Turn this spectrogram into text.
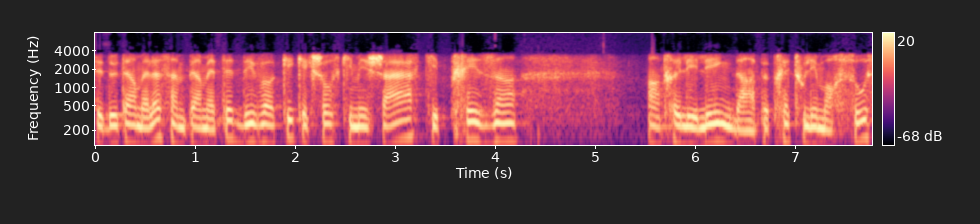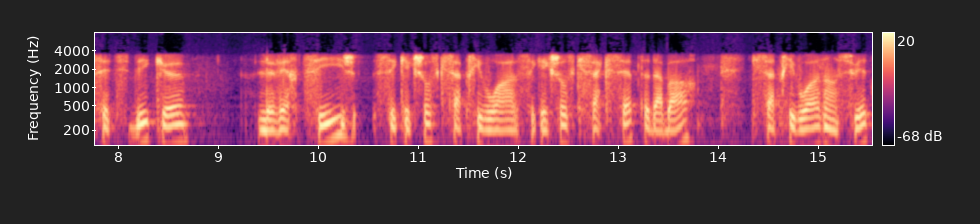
ces deux termes-là, ça me permettait d'évoquer quelque chose qui m'est cher, qui est présent entre les lignes dans à peu près tous les morceaux, cette idée que le vertige, c'est quelque chose qui s'apprivoise, c'est quelque chose qui s'accepte d'abord, qui s'apprivoise ensuite,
